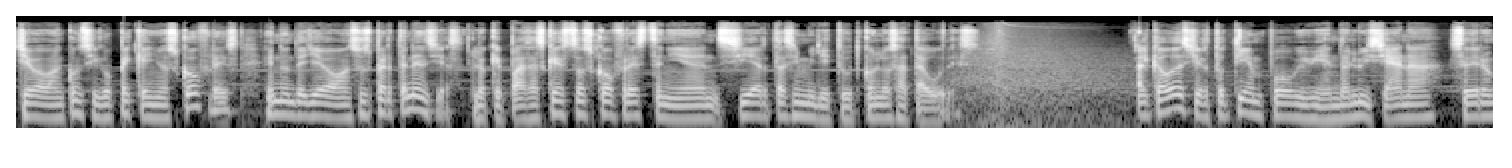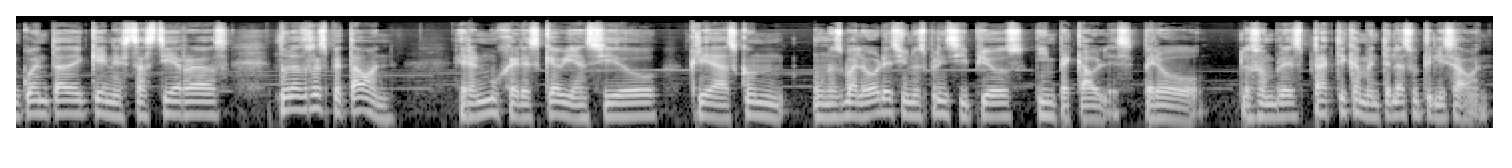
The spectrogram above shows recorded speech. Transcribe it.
llevaban consigo pequeños cofres en donde llevaban sus pertenencias. Lo que pasa es que estos cofres tenían cierta similitud con los ataúdes. Al cabo de cierto tiempo viviendo en Luisiana, se dieron cuenta de que en estas tierras no las respetaban. Eran mujeres que habían sido criadas con unos valores y unos principios impecables, pero los hombres prácticamente las utilizaban.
